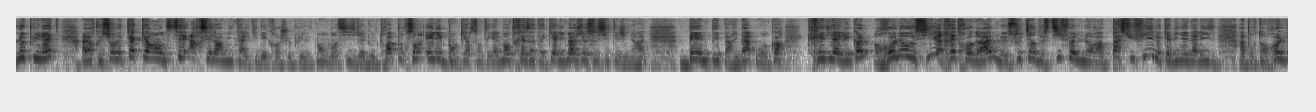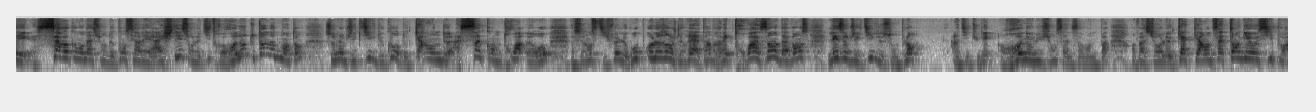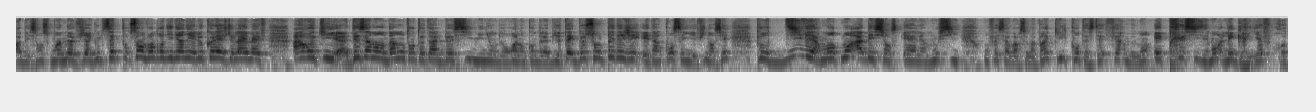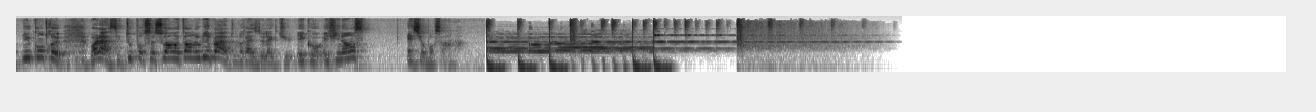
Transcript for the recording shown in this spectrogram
le plus net, alors que sur le CAC 40, c'est ArcelorMittal qui décroche le plus nettement, moins 6,3%, et les bancaires sont également très attaqués à l'image de Société Générale, BNP Paribas ou encore Crédit Agricole. Renault aussi, rétrograde, le soutien de Stifel n'aura pas suffi, le cabinet d'analyse a pourtant relevé sa recommandation de conserver à acheter sur le titre Renault tout en augmentant son objectif de cours de 42 à 53 euros. Selon Stifel, le groupe Holosange devrait atteindre avec 3 ans d'avance les objectifs de son plan intitulé Renolution, ça ne s'invente pas. Enfin, sur le CAC 40, ça tanguait aussi pour Abessence, moins 9,7%. Vendredi dernier, le collège de l'AMF a requis des amendes d'un montant total de 6 millions d'euros à l'encontre de la biotech, de son PDG et d'un conseiller financier pour divers manquements à. Et Alain Moussy ont fait savoir ce matin qu'ils contestaient fermement et précisément les griefs retenus contre eux. Voilà, c'est tout pour ce soir. N'oubliez pas tout le reste de l'actu éco et finance est sur Boursorama.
